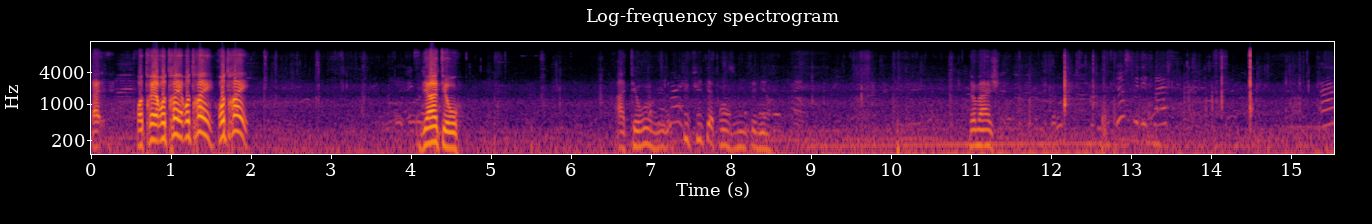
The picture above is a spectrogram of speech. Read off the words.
Allez, Retrait, retrait, retrait, retrait Bien Théo. Ah Théo, tout de suite il a transmis, c'est bien. Dommage. Viens, je fais des passes. Hein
